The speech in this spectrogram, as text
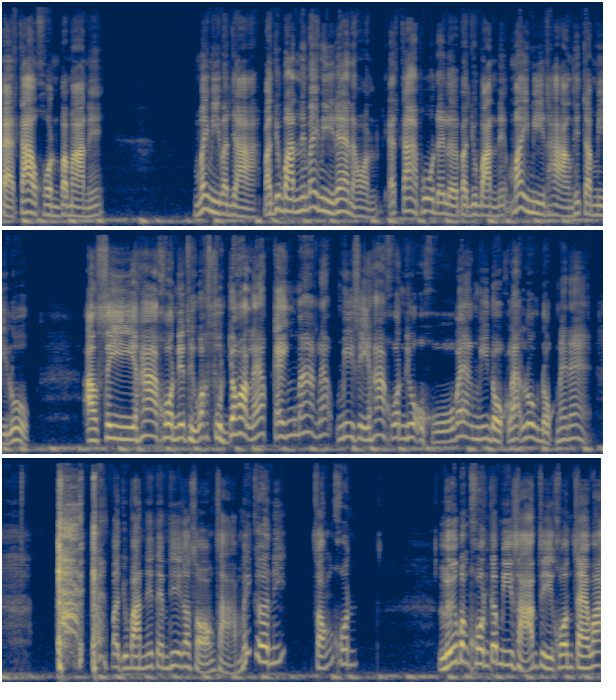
แปดเก้าคนประมาณนี้ ไม่มีปัญญา ปัจจุบันนี้ไม่มีแน่นอน แอดกล้าพูดได้เลย ปัจจุบันนี้ไม่มีทางที่จะมีลูก เอาสี่ห้าคนนี่ถือว่าสุดยอดแล้วเก่งมากแล้ว มีสี่ห้าคนที่โอ้โหแม่งมีดกแล้วลูกดกแน่ๆ ปัจจุบันนี้เต็มที่ก็สองสามไม่เกินนี้สองคน หรือบางคนก็มีสามสี่คนแต่ว่า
